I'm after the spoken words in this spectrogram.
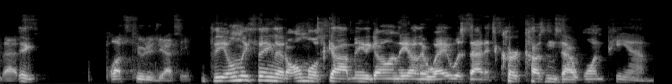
that's plus two to Jesse. The only thing that almost got me going the other way was that it's Kirk Cousins at 1 p.m.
